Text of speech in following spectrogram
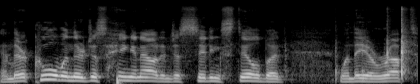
And they're cool when they're just hanging out and just sitting still, but when they erupt,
